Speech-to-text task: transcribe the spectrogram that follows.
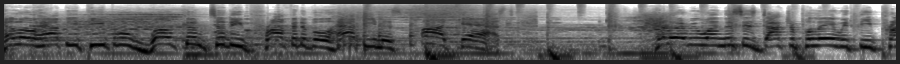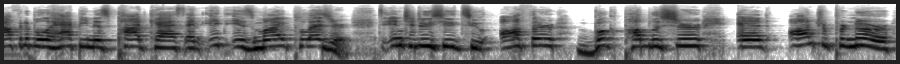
Hello, happy people. Welcome to the Profitable Happiness Podcast. Hello, everyone. This is Dr. Pelè with the Profitable Happiness Podcast, and it is my pleasure to introduce you to author, book publisher, and entrepreneur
